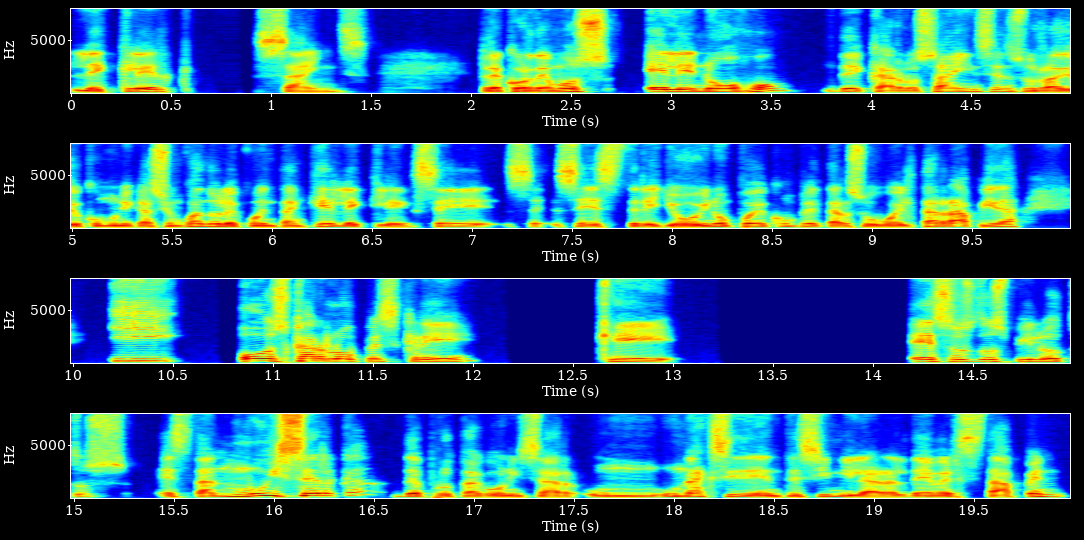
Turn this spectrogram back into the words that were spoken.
Leclerc-Sainz. Recordemos el enojo de Carlos Sainz en su radiocomunicación cuando le cuentan que Leclerc se, estrelló y no puede completar su vuelta rápida. Y Oscar López cree que esos dos pilotos están muy cerca de protagonizar un, accidente similar al de Verstappen,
